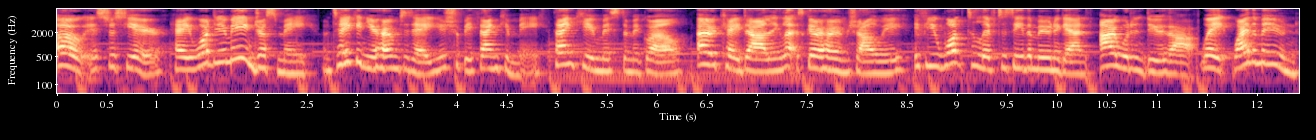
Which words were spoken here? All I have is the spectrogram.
Oh, it's just you. Hey, what do you mean, just me? I'm taking you home today. You should be thanking me. Thank you, Mr. Miguel. Okay, darling, let's go home, shall we? If you want to live to see the moon again, I wouldn't do that. Wait, why the moon?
